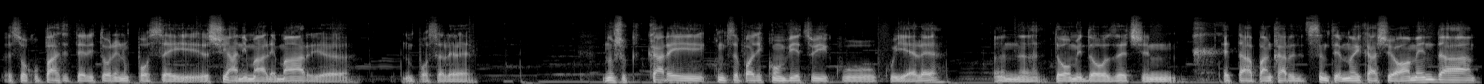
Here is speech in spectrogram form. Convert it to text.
sunt ocupate teritorii, nu poți să-i... și animale mari, uh, nu poți să le... Nu știu care cum se poate conviețui cu, cu ele în 2020, uh, în etapa în care suntem noi ca și oameni, dar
